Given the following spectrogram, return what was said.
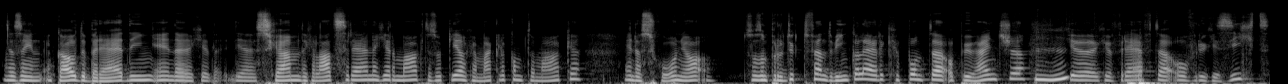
Dat is een, een koude bereiding. Hè, dat je die schuim de gelaatsreiniger maakt. Dat is ook heel gemakkelijk om te maken. En dat is gewoon, ja, zoals een product van de winkel eigenlijk. Je pompt dat op je handje, Mhm. je, je wrijft dat over je gezicht.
